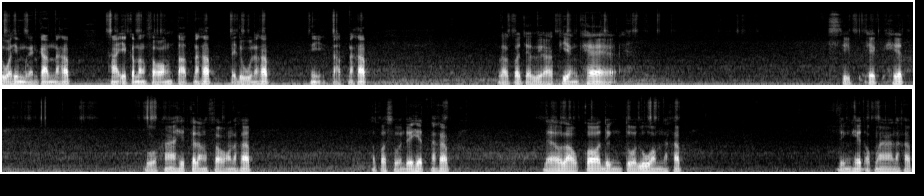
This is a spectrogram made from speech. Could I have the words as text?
ตัวที่เหมือนกันนะครับ 5x กำลังสองตัดนะครับ ไปดูนะครับ นี่ตัดนะครับแล้วก็จะเหลือเพียงแค่ 10x h บวก 5h กำลังสองนะครับ แล้วก็ส่วนด้วย h นะครับ แล้วเราก็ดึงตัวร่วมนะครับ ดึง h ออกมานะครับ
